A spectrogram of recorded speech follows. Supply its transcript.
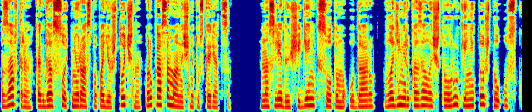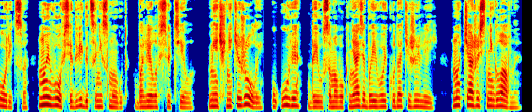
Завтра, когда сотню раз попадешь точно, рука сама начнет ускоряться. На следующий день к сотому удару Владимиру казалось, что руки не то что ускорятся, но и вовсе двигаться не смогут, болело все тело. Меч не тяжелый, у Уви, да и у самого князя боевой куда тяжелей, но тяжесть не главная.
